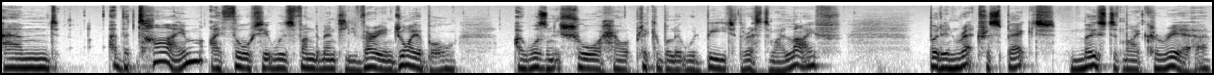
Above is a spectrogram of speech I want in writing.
And at the time, I thought it was fundamentally very enjoyable. I wasn't sure how applicable it would be to the rest of my life. But in retrospect, most of my career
